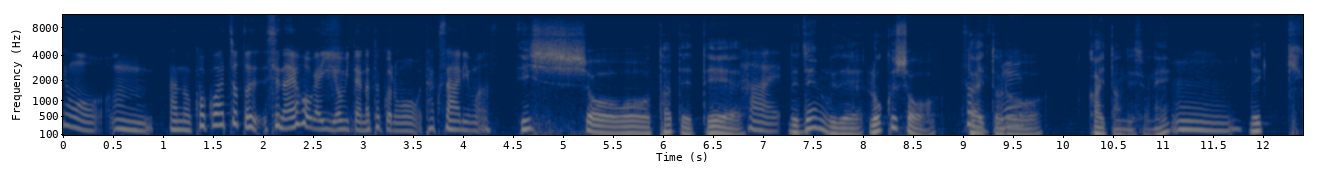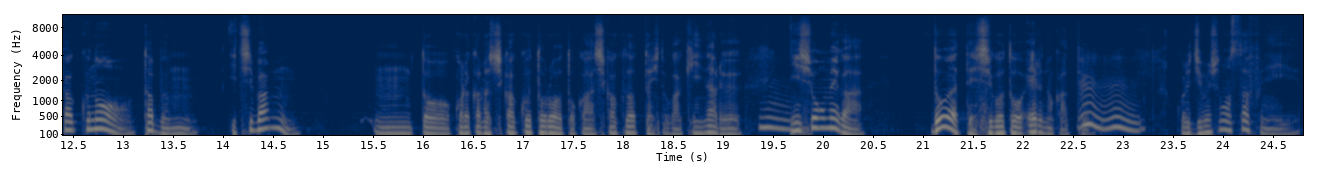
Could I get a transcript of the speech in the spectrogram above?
でも、うん、あのここはちょっとしない方がいいよみたいなところもたくさんあります。一章を立ててはい、で全部で6章タイトルを書いたんですよね。うん。で企画の多分一番うーんとこれから資格取ろうとか資格取った人が気になるうん。2章目がどうやって仕事を得るのかっていうこれ事務所のスタッフに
